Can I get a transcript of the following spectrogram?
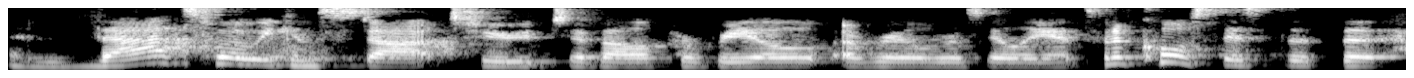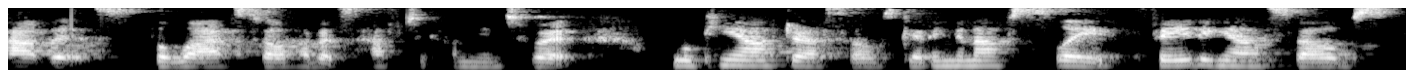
And that's where we can start to develop a real, a real resilience. And of course, there's the, the habits, the lifestyle habits have to come into it. Looking after ourselves, getting enough sleep, feeding ourselves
